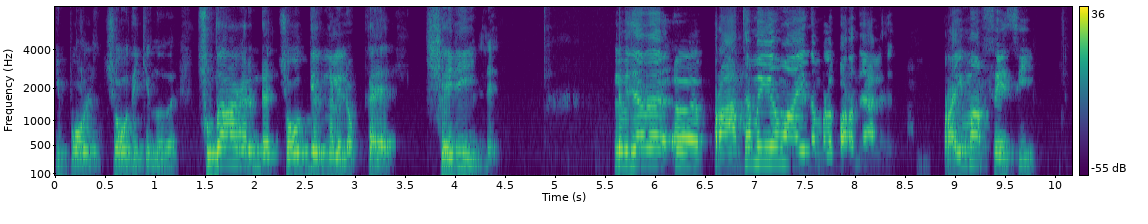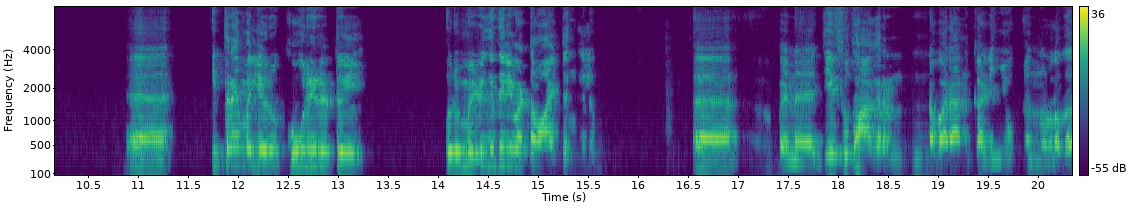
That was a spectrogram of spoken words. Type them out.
ഇപ്പോൾ ചോദിക്കുന്നത്. സുധാകരന്റെ ചോദ്യങ്ങളിലൊക്കെ ശരിയില്ലേ? അല്ല പ്രാഥമികമായി നമ്മൾ പറഞ്ഞാൽ പ്രൈമ ഫേസി ഇത്രയും വലിയൊരു കൂരിരുട്ടിൽ ഒരു മെഴുകുതിരി വട്ടമായിട്ടെങ്കിലും പിന്നെ ജി സുധാകരൻ വരാൻ കഴിഞ്ഞു എന്നുള്ളത്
